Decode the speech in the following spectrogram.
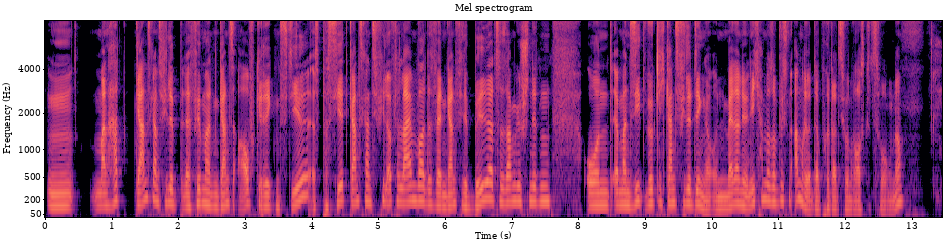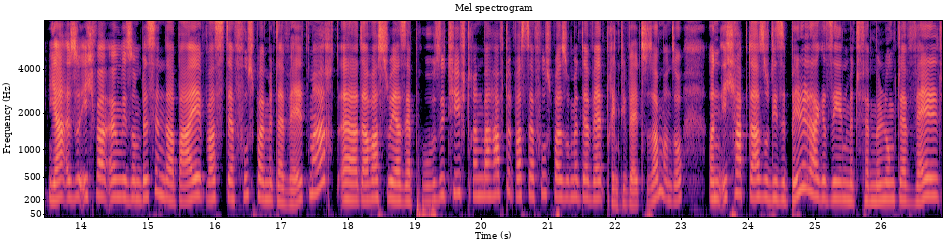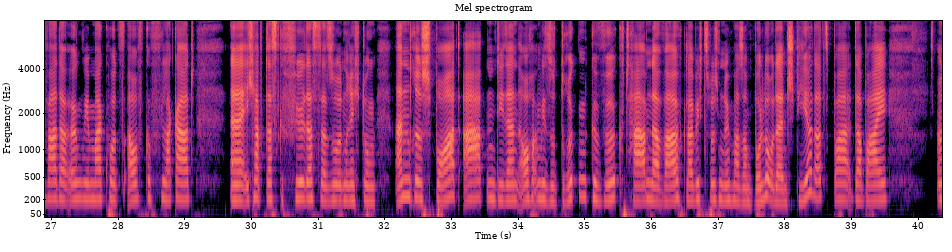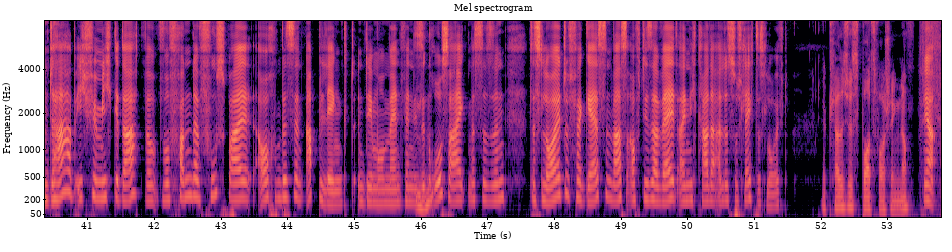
Mm, man hat ganz, ganz viele, der Film hat einen ganz aufgeregten Stil. Es passiert ganz, ganz viel auf der Leinwand. Es werden ganz viele Bilder zusammengeschnitten und äh, man sieht wirklich ganz viele Dinge. Und Melanie und ich haben da so ein bisschen andere Interpretationen rausgezogen, ne? Ja, also ich war irgendwie so ein bisschen dabei, was der Fußball mit der Welt macht. Äh, da warst du ja sehr positiv drin behaftet, was der Fußball so mit der Welt bringt, die Welt zusammen und so. Und ich habe da so diese Bilder gesehen mit Vermüllung der Welt, war da irgendwie mal kurz aufgeflackert. Äh, ich habe das Gefühl, dass da so in Richtung andere Sportarten, die dann auch irgendwie so drückend gewirkt haben, da war, glaube ich, zwischendurch mal so ein Bulle oder ein Stier dabei. Und da habe ich für mich gedacht, wovon der Fußball auch ein bisschen ablenkt in dem Moment, wenn diese mhm. Großereignisse sind, dass Leute vergessen, was auf dieser Welt eigentlich gerade alles so Schlechtes läuft. Ja, klassisches Sportswashing, ne? Ja.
